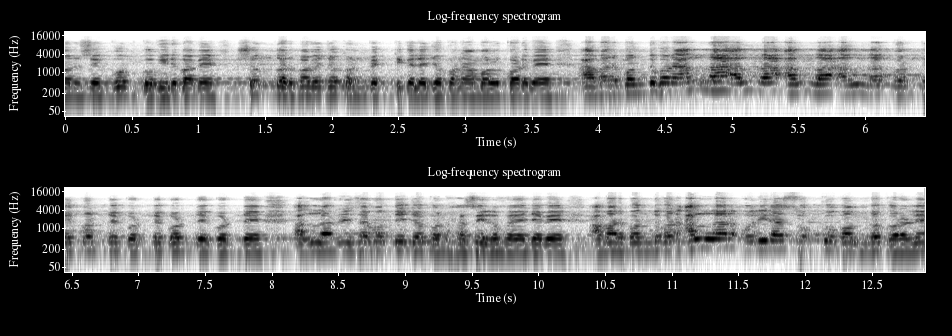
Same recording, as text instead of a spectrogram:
মানুষের খুব গভীর ভাবে সুন্দর ভাবে যখন প্র্যাকটিক্যালি যখন আমল করবে, আমার বন্ধুগণ, আল্লাহ আল্লাহ আল্লাহ আল্লাহ করতে করতে করতে করতে করতে আল্লাহর রিজামন্দি যখন হাসিল হয়ে যাবে, আমার বন্ধুগণ, আল্লাহর অলিরা চক্ষু বন্ধ করলে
